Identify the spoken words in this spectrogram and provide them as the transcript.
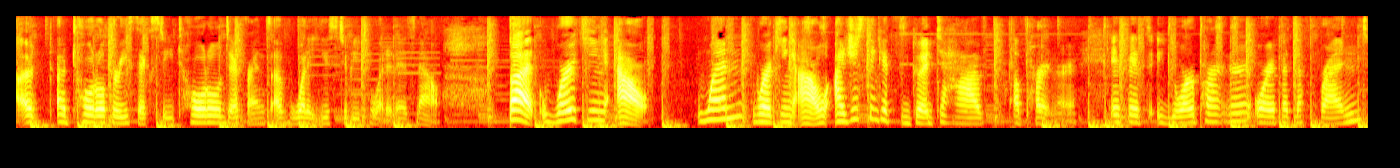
a, a total 360, total difference of what it used to be to what it is now. But working out, when working out, I just think it's good to have a partner. If it's your partner or if it's a friend,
